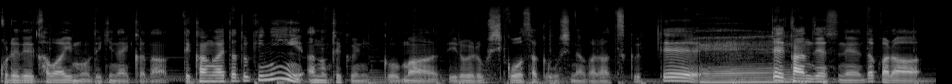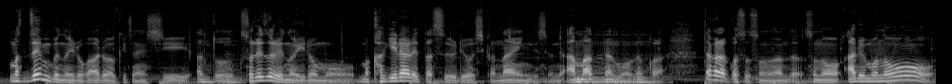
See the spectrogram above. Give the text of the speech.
これで可愛いものできないかなって考えた時にあのテクニックをまあいろいろ試行錯誤しながら作ってって感じですね。だから、まあ、全部の色があるわけじゃないしあとそれぞれの色も、まあ、限られた数量しかないんですよね。余ったものだから。だからこそそのなんだそのあるものを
